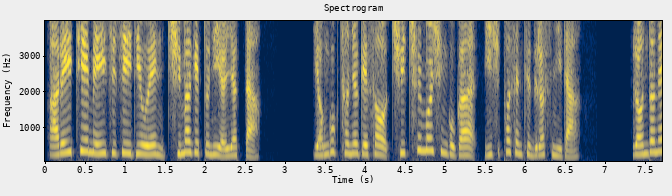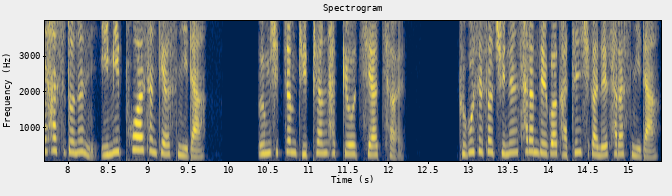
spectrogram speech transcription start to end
RATMAGGDON 쥐마겟돈이 열렸다. 영국 전역에서 쥐 출몰 신고가 20% 늘었습니다. 런던의 하수도는 이미 포화 상태였습니다. 음식점 뒤편 학교 지하철. 그곳에서 쥐는 사람들과 같은 시간을 살았습니다.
